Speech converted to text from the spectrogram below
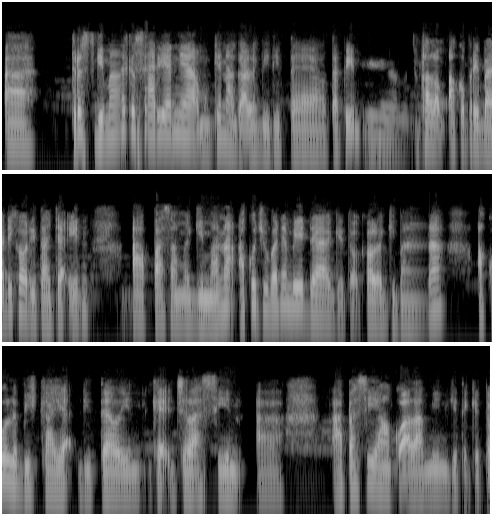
ah terus gimana kesehariannya, mungkin agak lebih detail. Tapi Iya. kalau aku pribadi kalau ditanyain apa sama gimana, aku jawabannya beda gitu. Kalau gimana, aku lebih kayak detailin, kayak jelasin uh, apa sih yang aku alamin gitu-gitu.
